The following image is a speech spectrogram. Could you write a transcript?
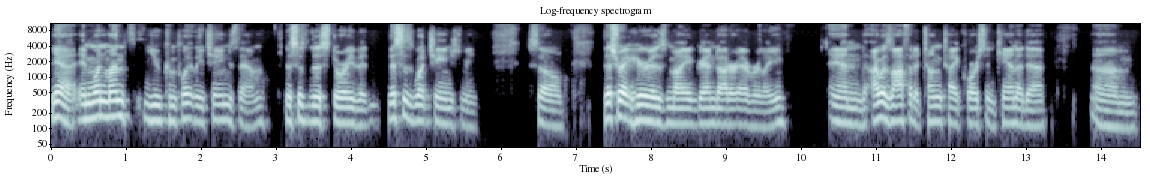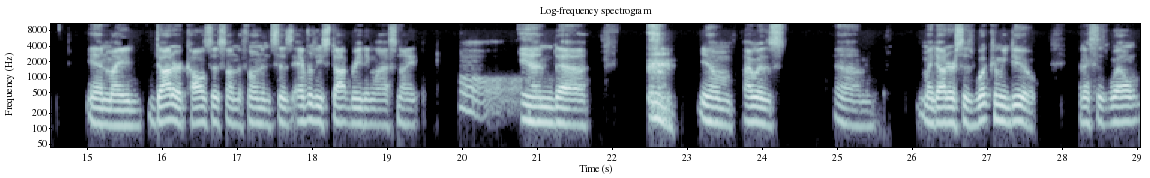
Yeah, in one month you completely change them. This is the story that this is what changed me. So this right here is my granddaughter Everly and I was off at a tongue tie course in Canada. Um, and my daughter calls us on the phone and says, Everly stopped breathing last night. Oh. And, uh, you know, I was, um, my daughter says, What can we do? And I says, Well,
